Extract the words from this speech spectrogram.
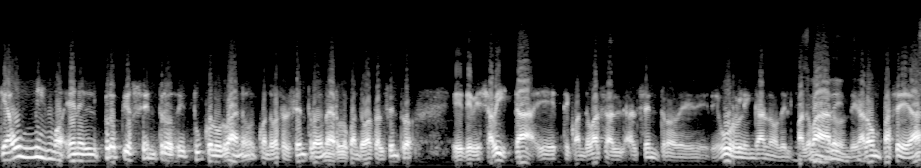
que aún mismo en el propio centro de tu conurbano, cuando vas al centro de Merlo, cuando vas al centro eh, de Bellavista, este, cuando vas al, al centro de, de Hurlingham o del Palomar, sí, donde sí. Garón pasea,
